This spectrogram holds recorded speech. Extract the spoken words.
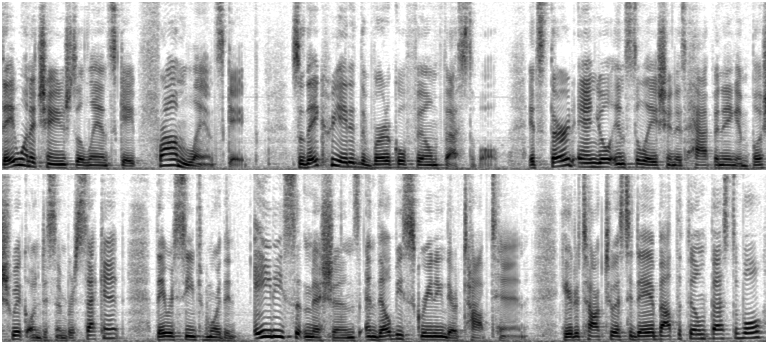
They want to change the landscape from landscape. So they created the Vertical Film Festival. Its third annual installation is happening in Bushwick on December 2nd. They received more than 80 submissions and they'll be screening their top 10. Here to talk to us today about the film festival,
